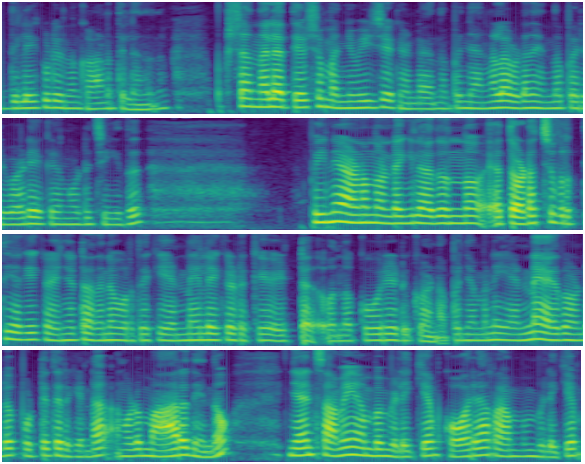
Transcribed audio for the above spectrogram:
ഇതിലേക്ക് കൂടി ഒന്നും കാണത്തില്ല പക്ഷെ എന്നാലും അത്യാവശ്യം മഞ്ഞുവീഴ്ചയൊക്കെ ഉണ്ടായിരുന്നു. അപ്പം ഞങ്ങൾ അവിടെ നിന്ന് പരിപാടിയൊക്കെ അങ്ങോട്ട് ചെയ്ത് പിന്നെ ആണെന്നുണ്ടെങ്കിൽ അതൊന്ന് തുടച്ച് വൃത്തിയാക്കി കഴിഞ്ഞിട്ട് അതിനെ പുറത്തേക്ക് എണ്ണയിലേക്ക് എടുക്കുക ഇട്ട് ഒന്ന് കോരി എടുക്കുകയാണ്. അപ്പം ഞാൻ പറഞ്ഞു എണ്ണ ആയതുകൊണ്ട് പൊട്ടിത്തെറിക്കണ്ട. അങ്ങോട്ട് മാറി നിന്നു. ഞാൻ സമയമാകുമ്പം വിളിക്കാം. കോരാറാകുമ്പം വിളിക്കാം.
